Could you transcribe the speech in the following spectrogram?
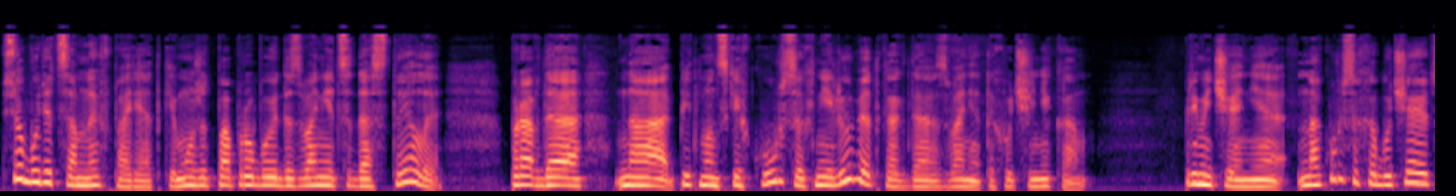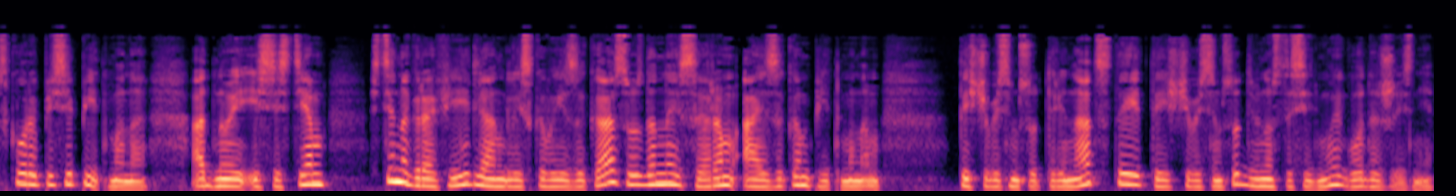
«Все будет со мной в порядке. Может, попробую дозвониться до Стеллы?» Правда, на питманских курсах не любят, когда звонят их ученикам. Примечание. На курсах обучают скорописи Питмана, одной из систем стенографии для английского языка, созданной сэром Айзеком Питманом, 1813-1897 годы жизни.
